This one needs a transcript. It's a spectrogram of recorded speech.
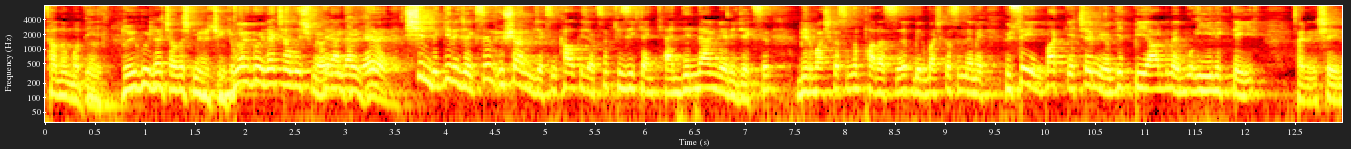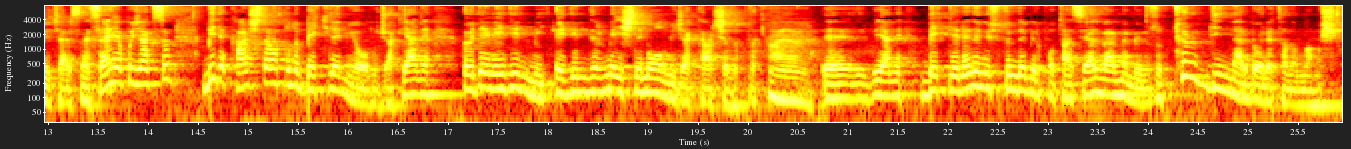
tanımı değil. Evet. Duyguyla çalışmıyor çünkü. Duyguyla çalışmıyor. Yani, yani evet. Şimdi gireceksin, üşenmeyeceksin, kalkacaksın, fiziken kendinden vereceksin. Bir başkasının parası, bir başkasının emeği. Hüseyin bak geçemiyor, git bir yardım et. Bu iyilik değil. Hani şeyin içerisinde. Sen yapacaksın. Bir de karşı taraf bunu beklemiyor olacak. Yani ödev edinme, edindirme işlemi olmayacak karşılıklı. Aynen. Ee, yani beklenenin üstünde bir potansiyel verme mevzusu. Tüm dinler böyle tanımlamış.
